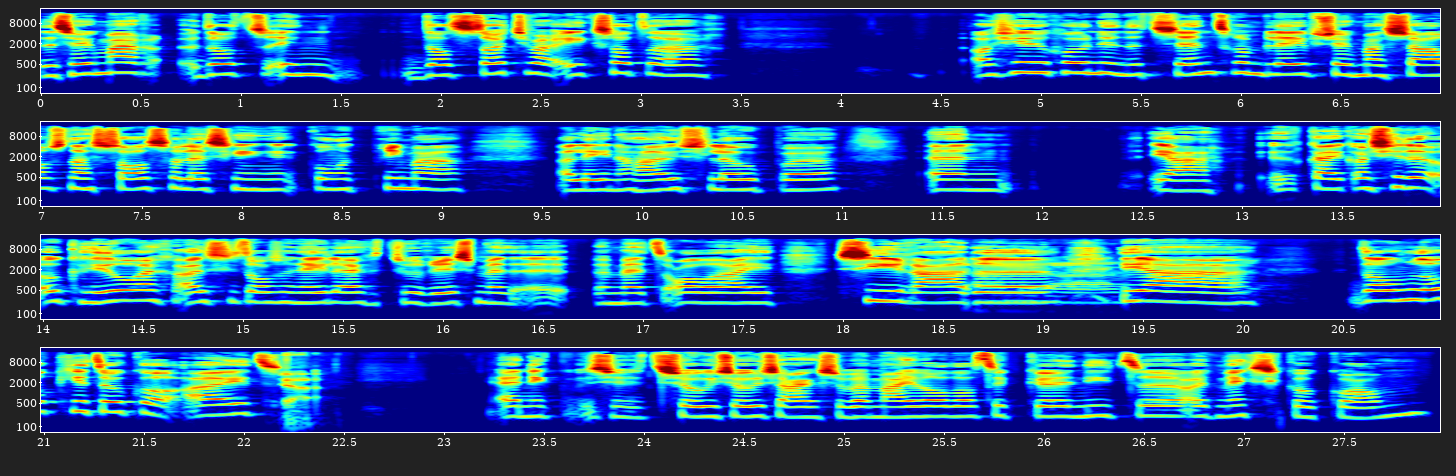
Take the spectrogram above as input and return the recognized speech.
zeg maar dat in dat stadje waar ik zat, daar als je gewoon in het centrum bleef, zeg maar, s'avonds naar salsa les ging, kon ik prima alleen naar huis lopen. En ja, kijk, als je er ook heel erg uitziet als een hele erg toerist met, eh, met allerlei sieraden, ja, dan lok je het ook wel uit. Ja. En ik, sowieso zagen ze bij mij wel dat ik uh, niet uh, uit Mexico kwam.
